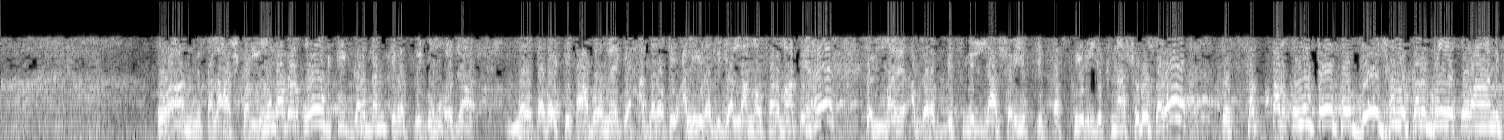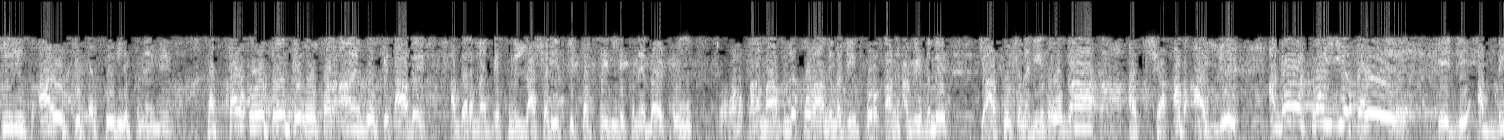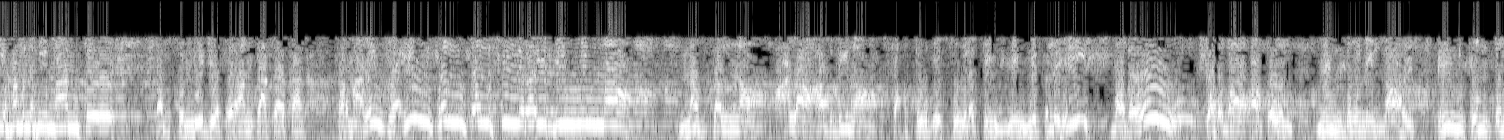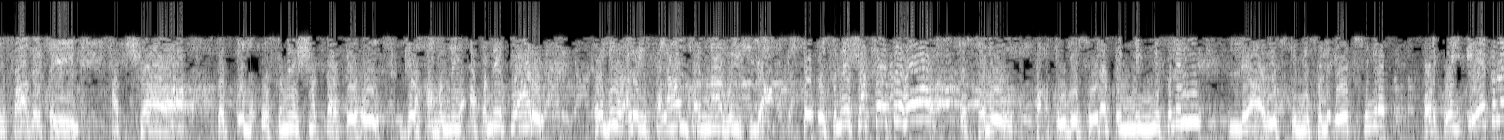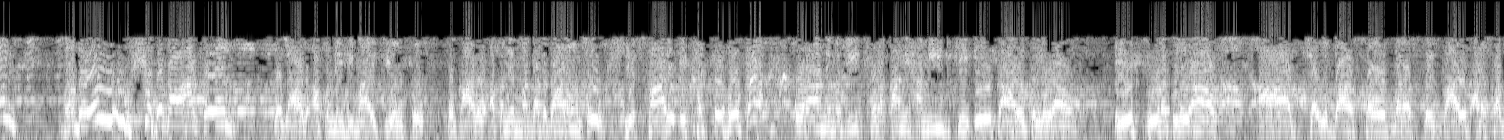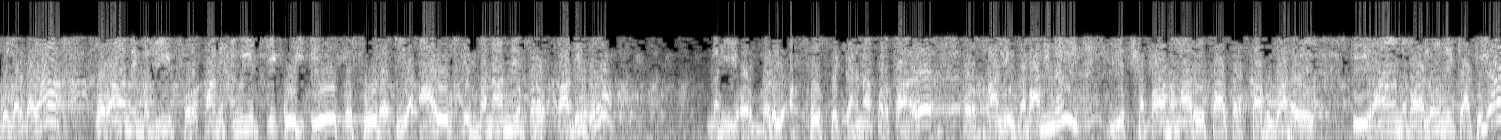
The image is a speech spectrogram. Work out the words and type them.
قرآن میں تلاش کر لوں گا، اگر اونٹ کی گردن کی رسی گم ہو جائے۔ معتبر کتابوں میں کہ حضرت علی رضی اللہ عنہ فرماتے ہیں کہ میں اگر بسم اللہ شریف کی تفسیر لکھنا شروع کروں تو ستر اونٹوں کو بوجھل کر دوں قرآن کی اس آیت کی تفسیر لکھنے میں۔ ستر اونٹوں کے اوپر آئیں وہ کتابیں۔ اگر میں بسم اللہ شریف کی تفسیر لکھنے بیٹھوں تو اور فرماپ نے قرآن مجید، قرآن حمید میں کیا کچھ نہیں ہوگا؟ اچھا اب آئیے۔ اگر کوئی یہ کہے کہ جی اب بھی ہم نہیں مانتے اب سن لیجیے قرآن کیا کہتا فرمائیں ان تم سی رئی دن نزلنا اعلی ابدینا فاتوب سورت مثل ہی مدو شہدا اکوم من دون اللہ ان کن تم صادقین اچھا تو تم اس میں شک کرتے ہو جو ہم نے اپنے پیارے حضور علیہ السلام پر نازل کیا۔ تو اس میں شک کرتے ہو؟ تو سنو فاتوب سورت من مثل ہی لے آؤ اس کی مثل ایک سورت، اور کوئی ایک نہیں۔ شہدا کون تو لاؤ اپنے حمایتیوں کو، پکارو اپنے مددگاروں کو۔ یہ سارے اکٹھے ہو کر قرآن مجید، فرقان حمید کی ایک آیت لے آؤ۔ ایک صورت لے آؤ۔ آج چودہ سو برس سے زائد عرصہ گزر گیا۔ قرآن مجید، فرقان حمید کی کوئی ایک صورت یا آیت کے بنانے پر قابل ہو؟ نہیں، اور بڑے افسوس سے کہنا پڑتا ہے، اور خالی زبانی نہیں، یہ چھپا ہمارے پاس رکھا ہوا ہے۔ ایران والوں نے کیا کیا؟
